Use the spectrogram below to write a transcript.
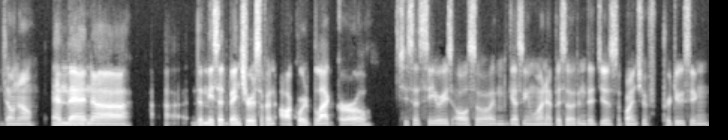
Don't know. And then mm-hmm. uh, uh, The Misadventures of an Awkward Black Girl. She's a series also. I'm guessing one episode, and they're just a bunch of producing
